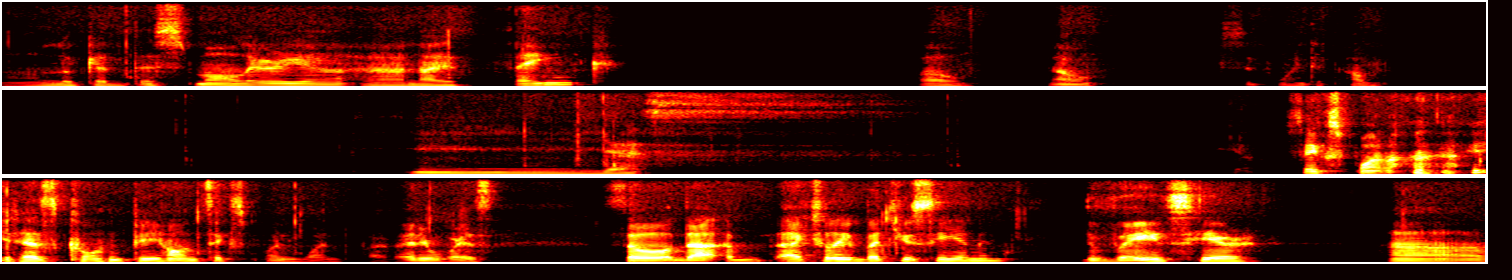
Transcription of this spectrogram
Uh, look at this small area and I think oh no disappointed. Oh. Yes. Six point it has gone beyond 6.15 anyways so that actually but you see i mean the waves here uh,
